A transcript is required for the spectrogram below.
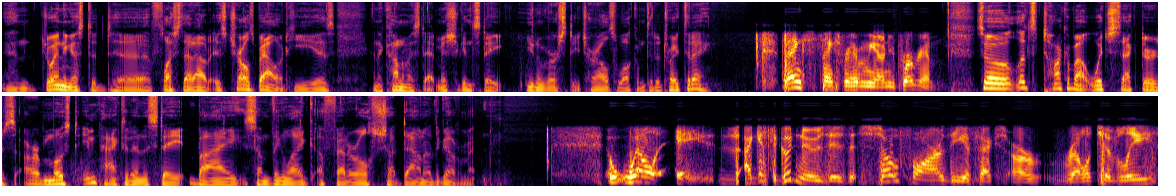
And joining us to, to flesh that out is Charles Ballard. He is an economist at Michigan State University. Charles, welcome to Detroit Today. Thanks. Thanks for having me on your program. So let's talk about which sectors are most impacted in the state by something like a federal shutdown of the government. Well, eh, I guess the good news is that so far the effects are relatively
